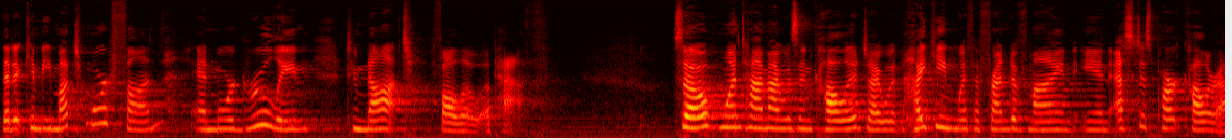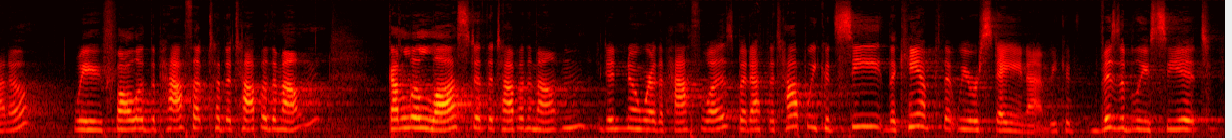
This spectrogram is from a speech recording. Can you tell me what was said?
that it can be much more fun and more grueling to not follow a path. So, one time I was in college, I went hiking with a friend of mine in Estes Park, Colorado. We followed the path up to the top of the mountain, got a little lost at the top of the mountain, didn't know where the path was, but at the top we could see the camp that we were staying at. We could visibly see it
